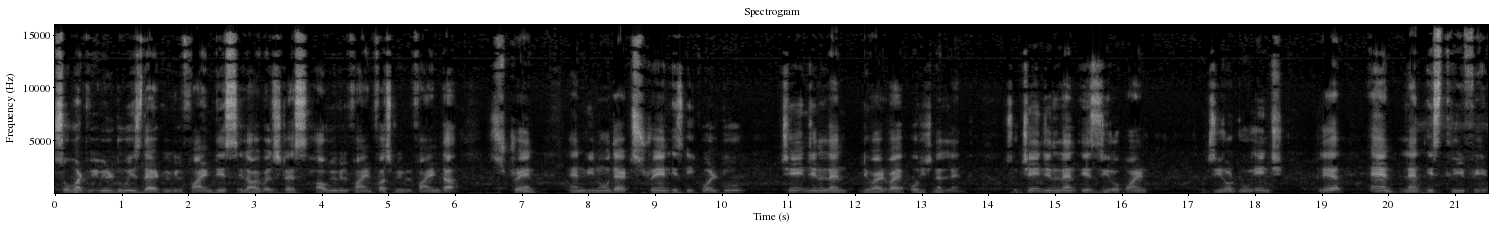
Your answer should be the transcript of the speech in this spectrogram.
So what we will do is that we will find this allowable stress. How we will find? First we will find the strain. And we know that strain is equal to change in length divided by original length so change in length is 0.02 inch clear and length is 3 feet.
